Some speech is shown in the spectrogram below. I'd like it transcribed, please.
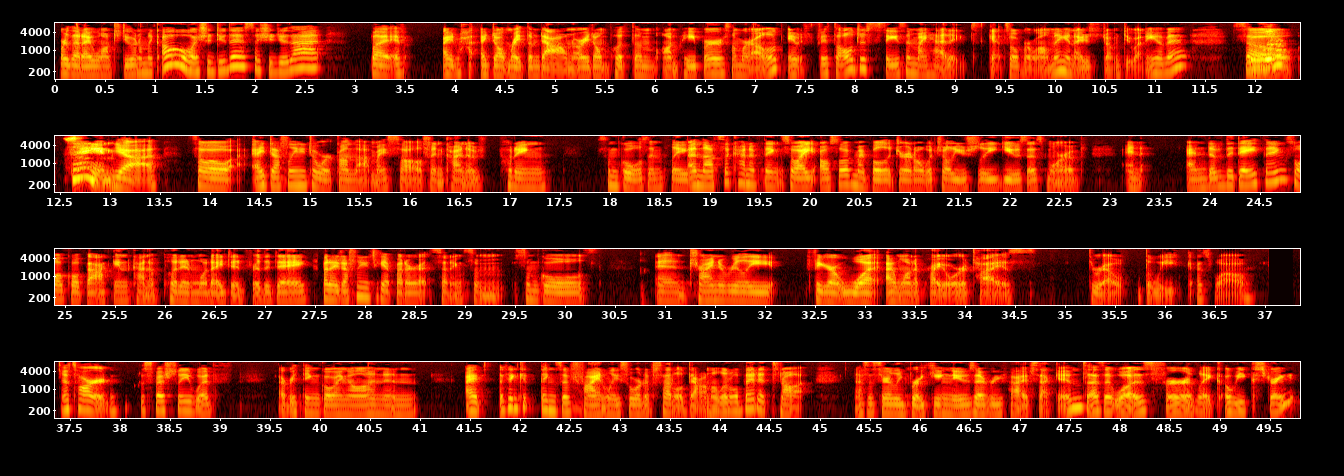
or that I want to do, and I'm like, oh, I should do this, I should do that. But if I, I don't write them down or I don't put them on paper somewhere else, if it all just stays in my head, it gets overwhelming, and I just don't do any of it. So same. yeah, so I definitely need to work on that myself and kind of putting some goals in place. And that's the kind of thing. So I also have my bullet journal, which I'll usually use as more of an end of the day thing. So I'll go back and kind of put in what I did for the day. But I definitely need to get better at setting some some goals and trying to really figure out what I want to prioritize throughout the week as well. It's hard, especially with everything going on and I, I think things have finally sort of settled down a little bit. It's not necessarily breaking news every five seconds as it was for like a week straight.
